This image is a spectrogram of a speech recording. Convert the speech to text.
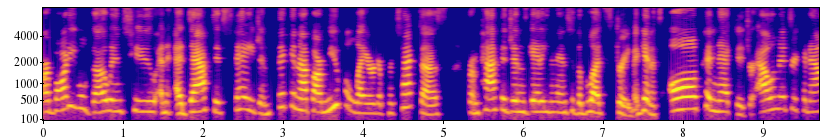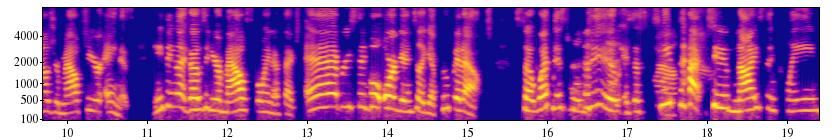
our body will go into an adaptive stage and thicken up our mucal layer to protect us from pathogens getting into the bloodstream. Again, it's all connected. Your alimentary canals, your mouth to your anus. Anything that goes in your mouth is going to affect every single organ until you poop it out. So what this will do is just wow. keep that tube nice and clean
